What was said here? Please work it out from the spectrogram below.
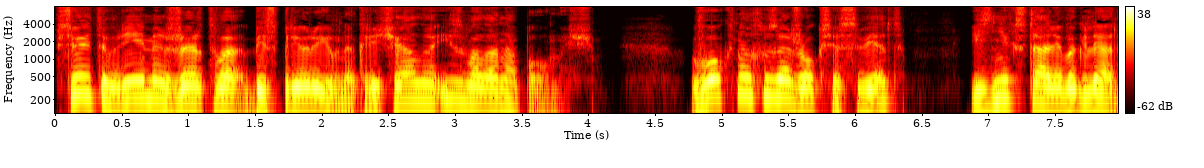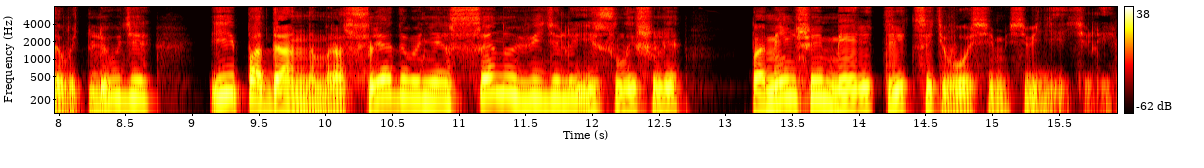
Все это время жертва беспрерывно кричала и звала на помощь. В окнах зажегся свет, из них стали выглядывать люди, и, по данным расследования, сцену видели и слышали по меньшей мере 38 свидетелей.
